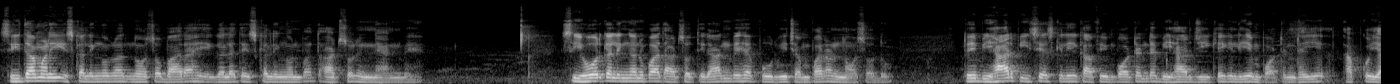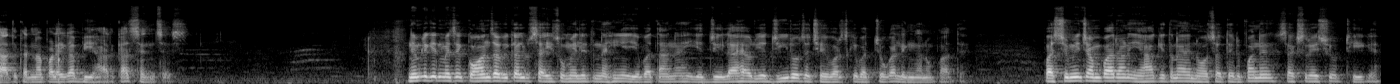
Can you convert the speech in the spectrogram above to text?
सीतामढ़ी, इसका लिंगानुपात 912 है, ये गलत है, इसका लिंगानुपात आठ सौ निन्यानवे है। सीहोर का लिंगानुपात आठ सौ तिरानवे है, पूर्वी चंपारण नौ सौ दो। तो ये बिहार पीछे के लिए काफ़ी इंपॉर्टेंट है, बिहार जीके के लिए इंपॉर्टेंट है ये। आपको याद करना पड़ेगा बिहार का सेंसस निम्नलिखित में से कौन सा विकल्प सही सुमेलित नहीं है, ये बताना है। ये जिला है और ये ज़ीरो से छः वर्ष के बच्चों का लिंगानुपात है। पश्चिमी चंपारण, यहाँ कितना है? नौ सौ तिरपन है सेक्स रेशियो ठीक है।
